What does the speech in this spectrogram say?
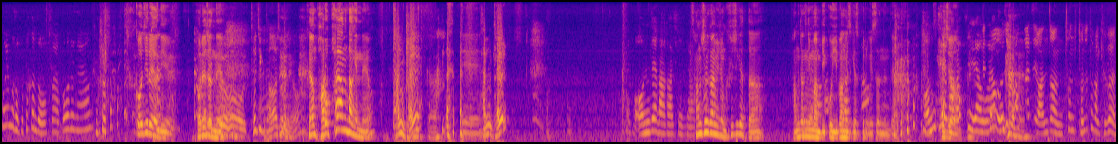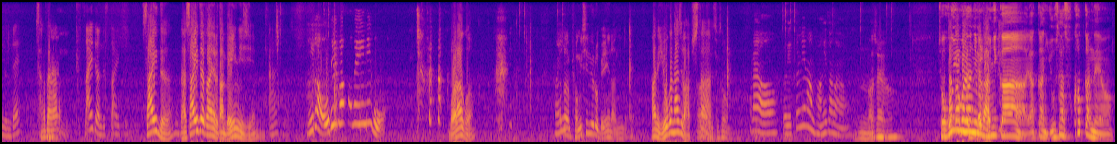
호위무사 부탁한 적 없어요. 꺼지세요. 꺼지래요 님 버려졌네요 그, 어, 퇴직 당하셨네요. 그냥 바로 파양 당했네요 단결? 예 단결? 그래서 언제 나가시냐고. 상실감이 좀 크시겠다 방장님만 믿고 이 방에서 계속 그러고 있었는데 언제 그죠? 나가시려고요? 50번까지 완전 전, 전주 토박이 그거였는데? 상당한 사이드였는데 사이드. 사이드? 나 사이드가 아니라 난 main이지 아, 네가 어딜 봐서 main이고? 뭐라고? 어이? 약간 병신으로 메인 아닌가요? 아니 욕은 하지 맙시다 아, 네, 죄송합니다. 그래요. 여기 clean한 방이잖아요. 음. 맞아요 저 호위무사님을 내가- 보니까 약간 유사 수컷 같네요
